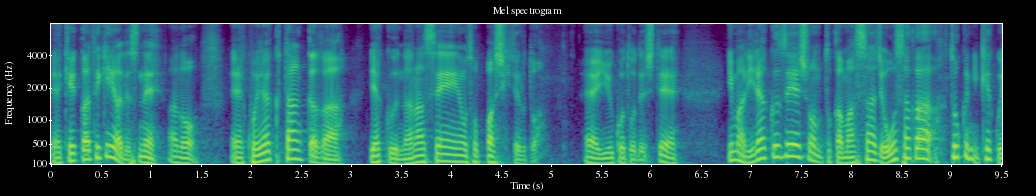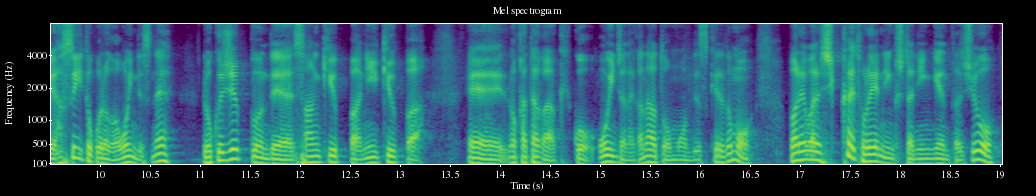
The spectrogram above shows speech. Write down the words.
え結果的にはですね、あの、え顧客単価が約7000円を突破してきているということでして、今、リラクゼーションとかマッサージ、大阪、特に結構安いところが多いんですね。60分で3キュッパ、2キュッパ、えの方が結構多いんじゃないかなと思うんですけれども、我々しっかりトレーニングした人間たちを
